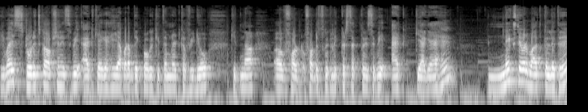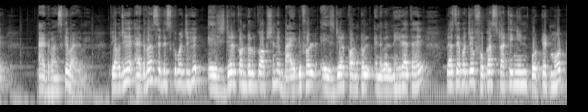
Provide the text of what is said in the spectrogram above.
डिवाइस स्टोरेज का ऑप्शन इसे भी ऐड किया गया है। यहाँ पर आप देख पाओगे कितने मिनट का वीडियो कितना फ़ोटोज़ को क्लिक कर सकते हो। इसे भी ऐड किया गया है। नेक्स्ट अगर बात कर लेते हैं एडवांस के बारे में। तो यहाँ पर जो है एडवांस सेटिंग्स के ऊपर जो है एचडीआर कंट्रोल का ऑप्शन है। By default H control enable नहीं रहता है। प्लस यहाँ पर जो focus tracking in portrait mode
